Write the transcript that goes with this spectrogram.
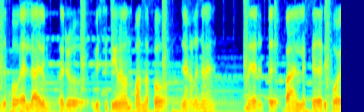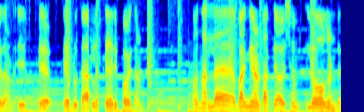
ഇതിപ്പോൾ എല്ലാവരും ഒരു വിസിറ്റിങ്ങിന് വന്നപ്പോൾ ഞങ്ങളിങ്ങനെ നേരിട്ട് വാനിൽ കയറി പോയതാണ്. ഈ കേബിൾ കാറിൽ കയറി പോയതാണ്. അപ്പോൾ നല്ല ഭംഗിയാണ് കേട്ടോ അത്യാവശ്യം ലോങ് ഉണ്ട്.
